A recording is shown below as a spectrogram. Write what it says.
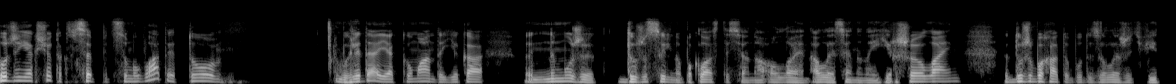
Отже, якщо так все підсумувати, то виглядає як команда, яка не може дуже сильно покластися на онлайн, але це не найгірший онлайн. Дуже багато буде залежати від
